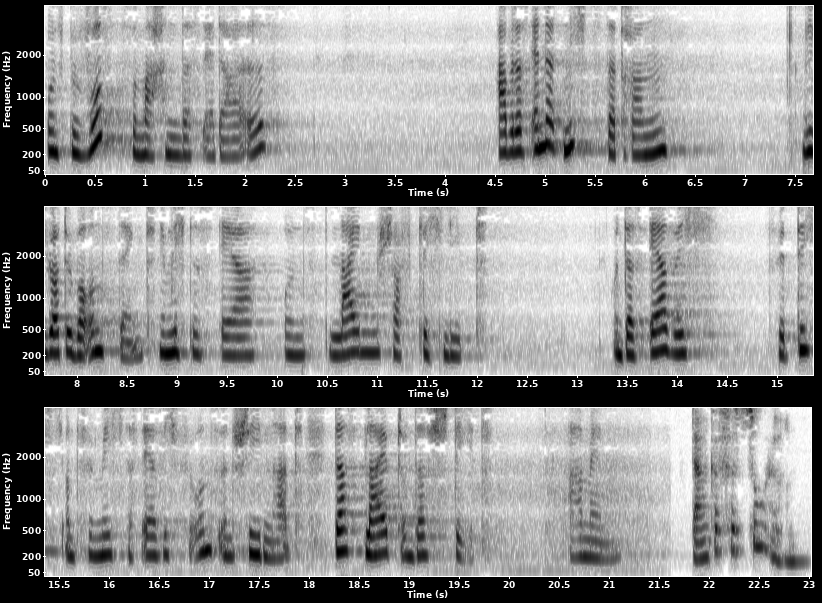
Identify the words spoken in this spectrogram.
uns bewusst zu machen, dass er da ist. Aber das ändert nichts daran, wie Gott über uns denkt, nämlich, dass er uns leidenschaftlich liebt und dass er sich für dich und für mich, dass er sich für uns entschieden hat. Das bleibt und das steht. Amen. Danke fürs Zuhören.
